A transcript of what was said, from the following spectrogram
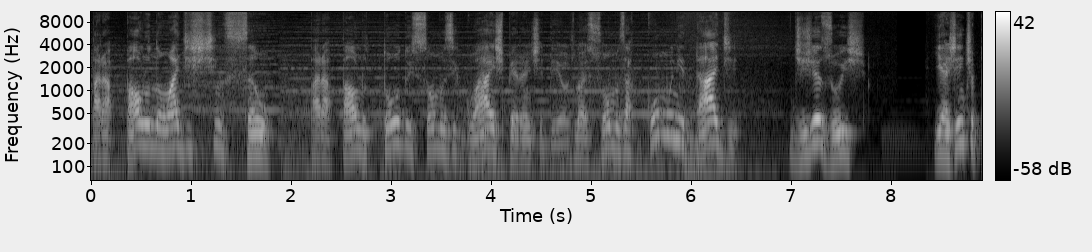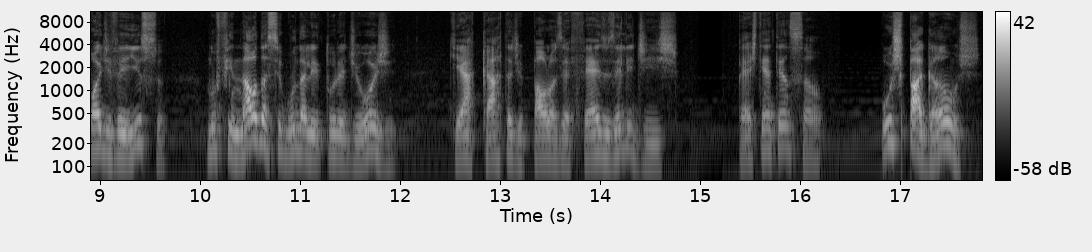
Para Paulo não há distinção. Para Paulo, todos somos iguais perante Deus. Nós somos a comunidade de Jesus. E a gente pode ver isso no final da segunda leitura de hoje, que é a carta de Paulo aos Efésios, ele diz: prestem atenção, os pagãos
